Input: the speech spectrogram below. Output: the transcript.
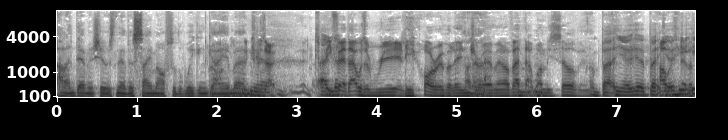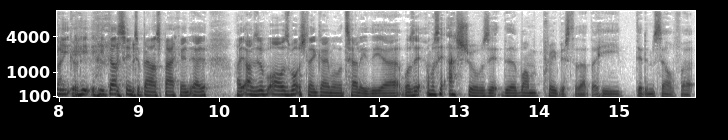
Alan Devonshire was never the same after the Wigan game, and, Which was Yeah. A, to be And the- fair, that was a really horrible injury. know. I, mean, I've had that one myself. But you know, yeah, but you know, he, he, he, he does seem to bounce back. And uh, I, I was I was watching that game on the telly. The uh, was it was it Astra? or Was it the one previous to that that he did himself at?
